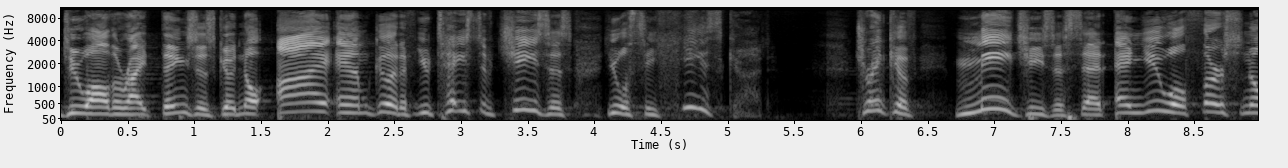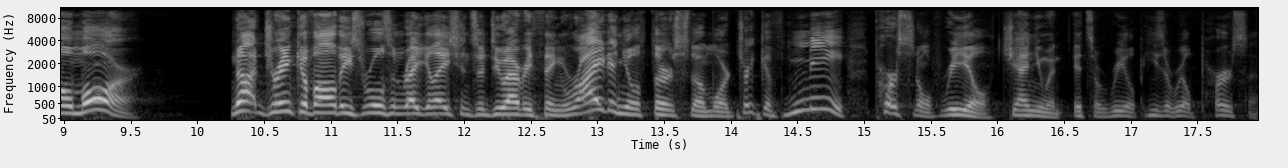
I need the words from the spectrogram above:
do all the right things is good. No, I am good. If you taste of Jesus, you will see he's good. Drink of me, Jesus said, and you will thirst no more. Not drink of all these rules and regulations and do everything right and you'll thirst no more. Drink of me, personal, real, genuine. It's a real, he's a real person.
